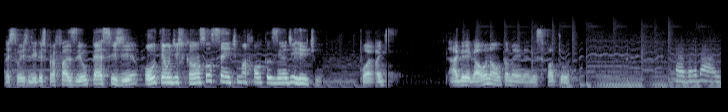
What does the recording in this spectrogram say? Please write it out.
nas suas ligas para fazer o PSG ou tem um descanso ou sente uma faltazinha de ritmo pode agregar ou não também, né, nesse fator. É verdade.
